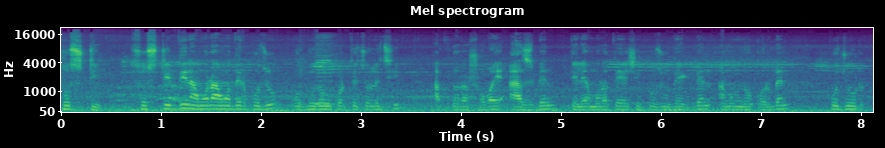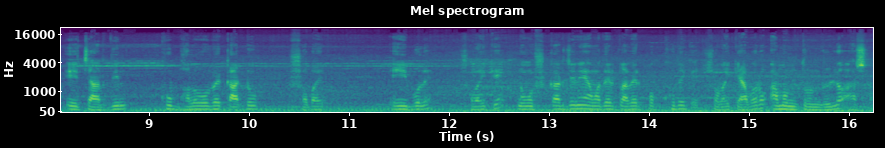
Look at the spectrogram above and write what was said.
ষষ্ঠী। ষষ্ঠীর দিন আমরা আমাদের পুজো উদ্বোধন করতে চলেছি। আপনারা সবাই আসবেন, তেলিয়ামোড়াতে এসে পুজো দেখবেন, আনন্দ করবেন। পুজোর এই চার দিন খুব ভালোভাবে কাটুক সবাই। এই বলে সবাইকে নমস্কার জানিয়ে আমাদের ক্লাবের পক্ষ থেকে সবাইকে আবারও আমন্ত্রণ রইল আসা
